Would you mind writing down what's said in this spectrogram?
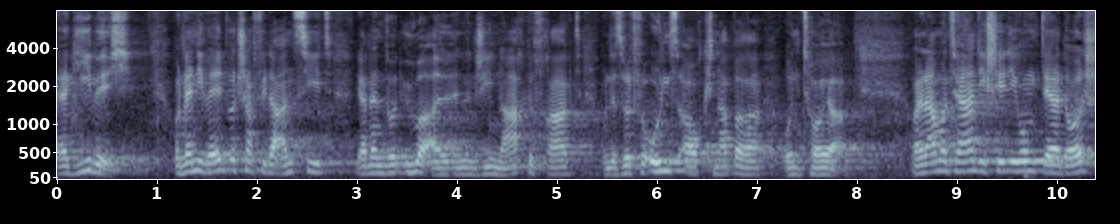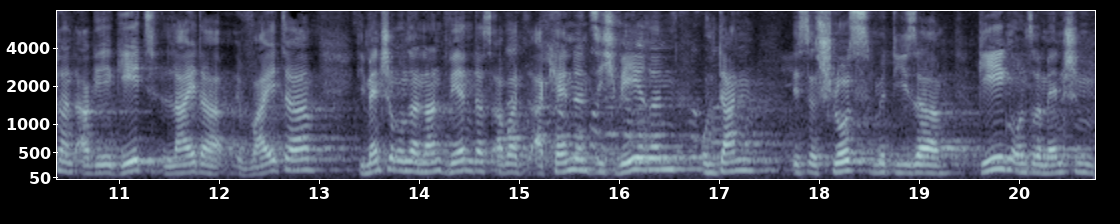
ergiebig. Und wenn die Weltwirtschaft wieder anzieht, ja, dann wird überall LNG nachgefragt und es wird für uns auch knapper und teuer. Meine Damen und Herren, die Schädigung der Deutschland AG geht leider weiter. Die Menschen in unserem Land werden das aber erkennen, sich wehren und dann ist es Schluss mit dieser gegen unsere Menschen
